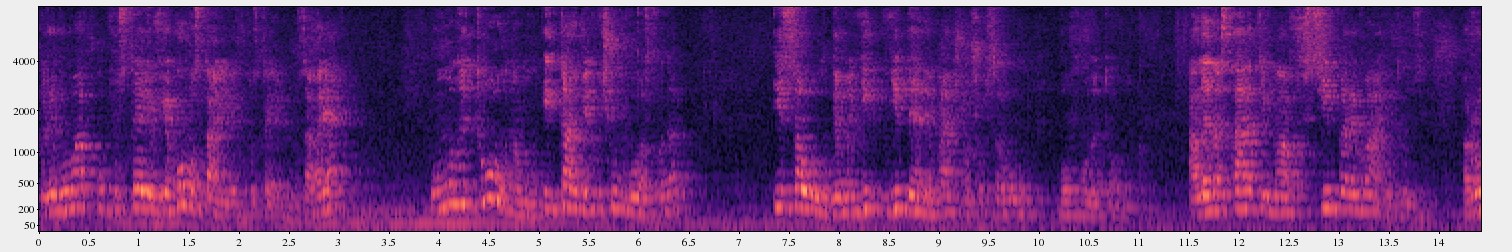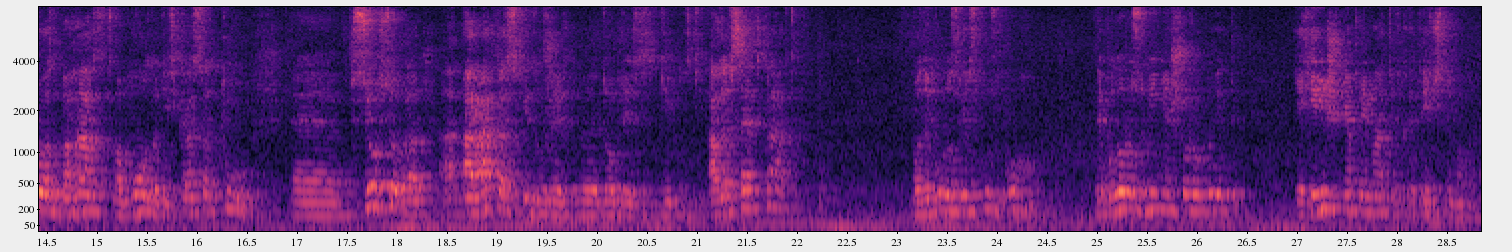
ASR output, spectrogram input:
перебував у пустелі, в якому стані він в пустелі був? Загорять? У молитовному. І там він чув Господа. І Саул, де ми ніде не бачимо, щоб Саул був молитовником. Але на старті мав всі переваги, друзі. Рост, багатство, молодість, красоту, все, все, ораторські дуже е, добрі здібності. Але все втратив. Бо не було зв'язку з Богом, не було розуміння, що робити, які рішення приймати в критичний момент.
